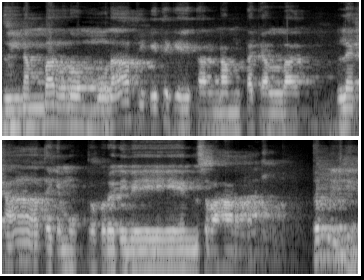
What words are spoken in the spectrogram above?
দুই নাম্বার হলো মুনাফিকি থেকে তার নামটাকে আল্লাহ লেখা থেকে মুক্ত করে দিবেন। চল্লিশ দিন,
